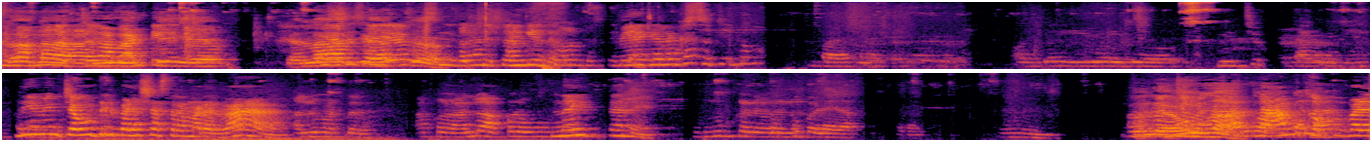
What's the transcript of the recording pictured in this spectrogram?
ನಿಮ್ಮ ಅಮ್ಮಂಗೆ ಹಚ್ಚು, ಆ ಆಂಟಿಗೆ ಹಚ್ಚು. ಹಂಗಿಲ್ಲ. ಬೇಗ ಎಲ್ಲ ನೀವಿನ್ ಚೌಟ್ರಿ ಬೆಳೆಶಾಸ್ತ್ರ ಮಾಡಲ್ವಾ ನೈಟ್ ತಾನೆ ನಾವು ಕಪ್ಪು ಬೆಳೆ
